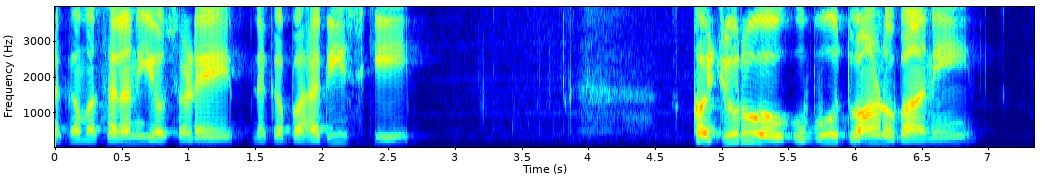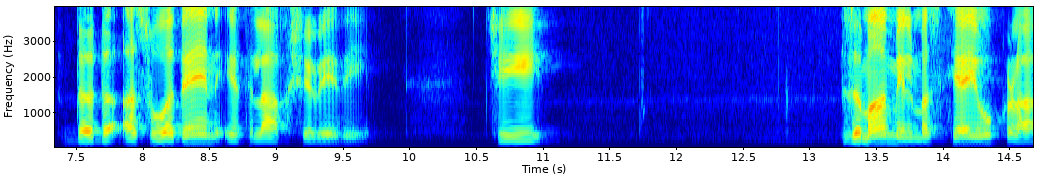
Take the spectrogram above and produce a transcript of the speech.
لکه مثلا یو سړی لکه په حدیث کې کجورو او ابو دوانو بانی د د اسودین اطلاق شوه دی چې زما ملمستیا وکړه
